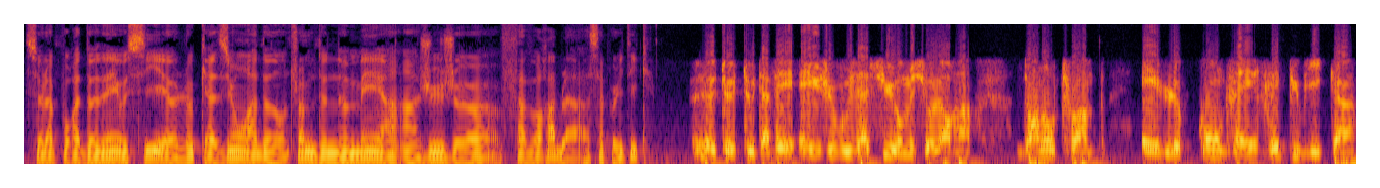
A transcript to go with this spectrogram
cela pourrait donner aussi l'occasion à Donald Trump de nommer un, un juge favorable à, sa politique. Euh, tout, tout, à fait. Et je vous assure, Monsieur Laurent, Donald Trump et le Congrès républicain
